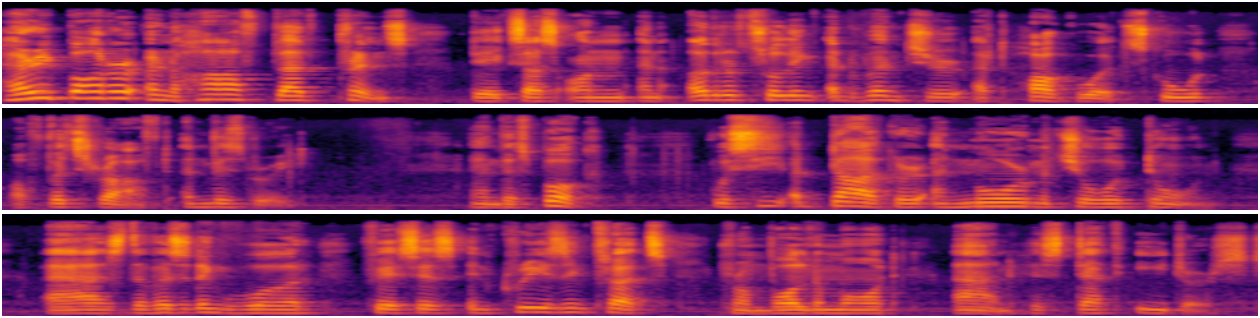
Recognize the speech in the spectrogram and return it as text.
Harry Potter and the Half-Blood Prince takes us on another thrilling adventure at Hogwarts School of Witchcraft and Wizardry. In this book, we see a darker and more mature tone as the Wizarding world faces increasing threats from Voldemort and his Death Eaters.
